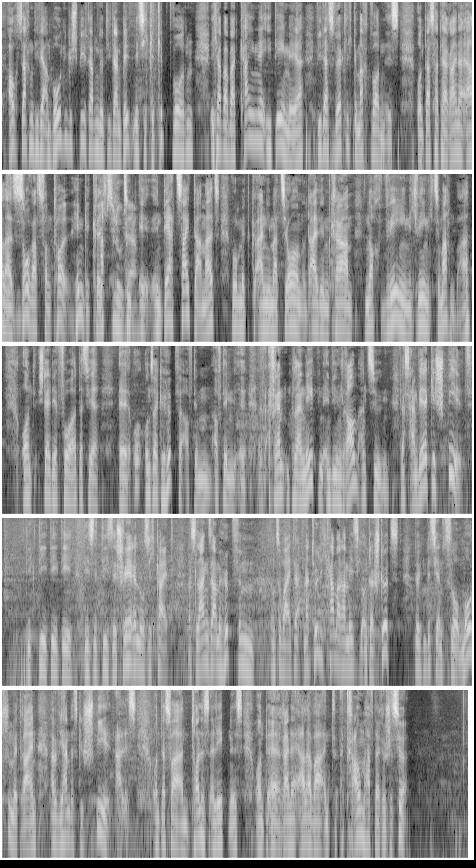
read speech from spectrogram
auch Sachen, die wir am Boden gespielt haben und die dann bildmäßig gekippt wurden. Ich habe aber keine Idee mehr, wie das wirklich gemacht worden ist. Und das hat der Rainer Erler sowas von toll hingekriegt. Absolut. Zu, ja. Äh, in der Zeit damals, wo mit Animation und all dem Kram noch wenig, wenig zu machen war. Und stell dir vor, dass wir äh, unser Gehüpfe auf dem, auf dem äh, fremden Planeten in den Raumanzügen, das haben wir gespielt. Die, die, die, die, diese, diese Schwerelosigkeit, das langsame Hüpfen und so weiter. Natürlich kameramäßig unterstützt durch ein bisschen Slow Motion mit rein, aber wir haben das gespielt alles. Und das war ein tolles Erlebnis. Und äh, Rainer Erler war ein traumhafter Regisseur.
